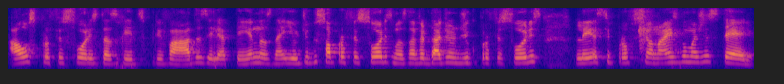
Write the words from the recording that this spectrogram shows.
aos professores das redes privadas, ele é apenas, né, e eu digo só professores, mas na verdade eu não digo professores, leia-se profissionais do magistério.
